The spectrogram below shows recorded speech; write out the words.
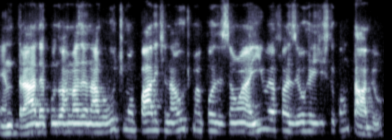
entrada, quando eu armazenava o último pallet na última posição, aí eu ia fazer o registro contábil.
